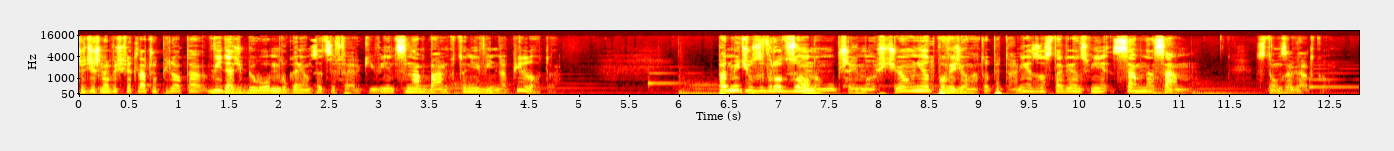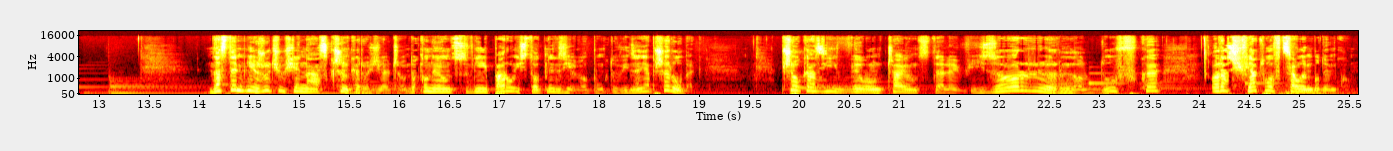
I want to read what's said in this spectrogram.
Przecież na wyświetlaczu pilota widać było mrugające cyferki, więc na bank to nie wina pilota. Pan Mieciu z wrodzoną uprzejmością nie odpowiedział na to pytanie, zostawiając mnie sam na sam z tą zagadką. Następnie rzucił się na skrzynkę rozdzielczą, dokonując w niej paru istotnych z jego punktu widzenia przeróbek. Przy okazji wyłączając telewizor, lodówkę oraz światło w całym budynku.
